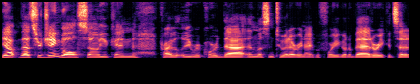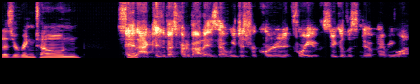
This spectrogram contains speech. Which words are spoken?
Yep, that's your jingle. So you can privately record that and listen to it every night before you go to bed, or you could set it as your ringtone. Some- And actually, the best part about it is that we just recorded it for you, so you could listen to it whenever you want.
